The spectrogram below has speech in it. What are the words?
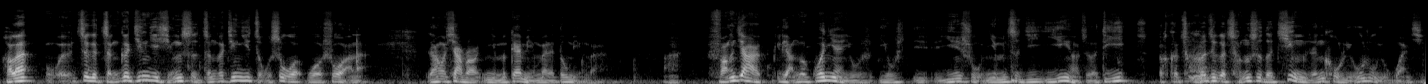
好了，我这个整个经济形势、整个经济走势，我我说完了，然后下边你们该明白的都明白，啊，房价两个关键有有因素，你们自己一定要知道。第一，和和这个城市的净人口流入有关系。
